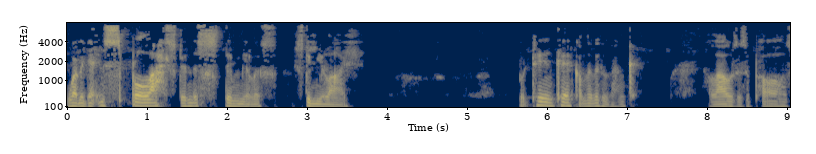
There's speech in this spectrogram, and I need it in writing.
where we're getting splashed in the stimulus, stimuli. But tea and cake on the riverbank allows us a pause.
